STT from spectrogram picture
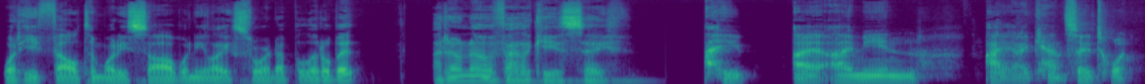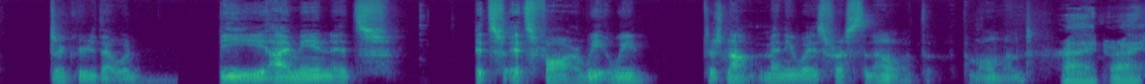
what he felt and what he saw when he like soared up a little bit. I don't know if Vallaki is safe. i i i mean i i can't say to what degree that would be i mean it's it's it's far we we there's not many ways for us to know at the, at the moment Right, right.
